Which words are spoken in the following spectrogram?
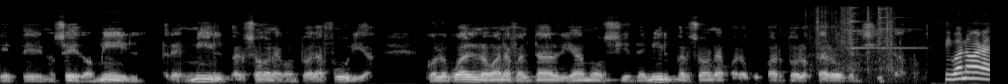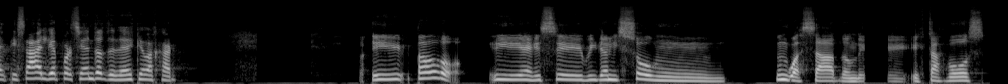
este, no sé, 2.000, 3.000 personas con toda la furia con lo cual nos van a faltar, digamos, 7.000 personas para ocupar todos los cargos que necesitamos. Si vos no garantizás el 10%, te tenés que bajar. Eh, Pablo, eh, se viralizó un, WhatsApp donde eh, estás vos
